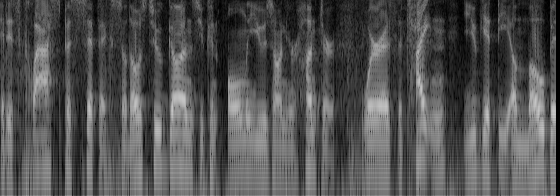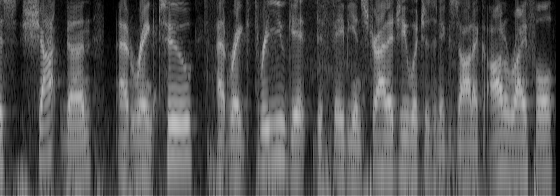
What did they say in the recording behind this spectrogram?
it is class specific, so those two guns you can only use on your Hunter. Whereas the Titan, you get the Immobius shotgun at rank 2. At rank 3 you get the Fabian Strategy, which is an exotic auto rifle.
